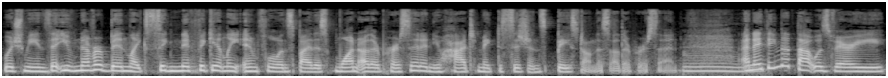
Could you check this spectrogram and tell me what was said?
which means that you've never been like significantly influenced by this one other person and you had to make decisions based on this other person mm. and i think that that was very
